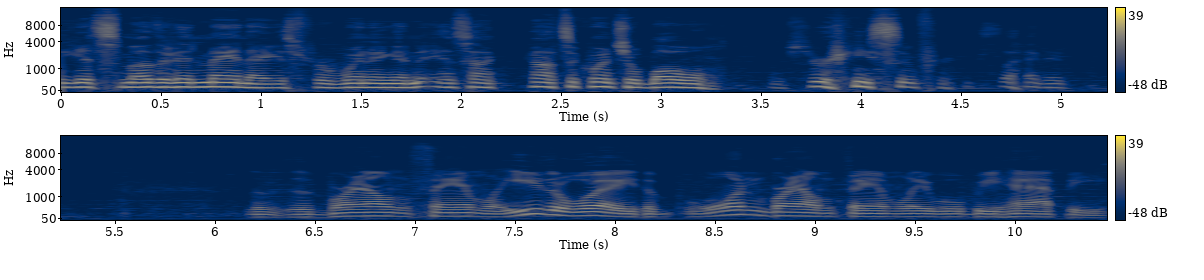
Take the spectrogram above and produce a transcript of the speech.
he gets smothered in mayonnaise for winning an inconsequential bowl. I'm sure he's super excited. the, the Brown family. Either way, the one Brown family will be happy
